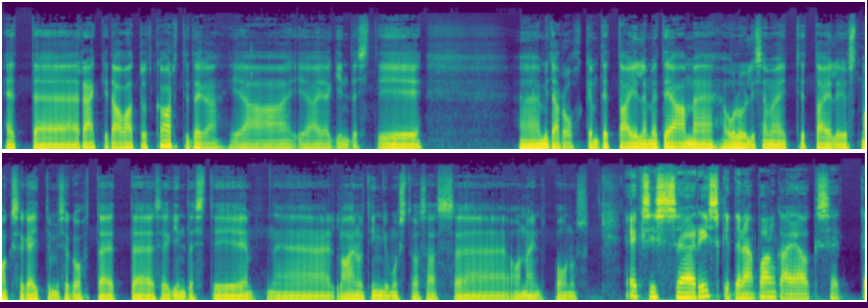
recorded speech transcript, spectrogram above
et rääkida avatud kaartidega ja, ja, ja kindlasti äh, Äh, mida rohkem detaile me teame, olulisemaid detaile just maksekäitumise kohta, et äh, see kindlasti äh, laenutingimuste osas on ainult boonus. ehk siis riskidena panga jaoks, et,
